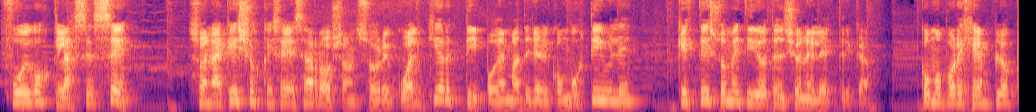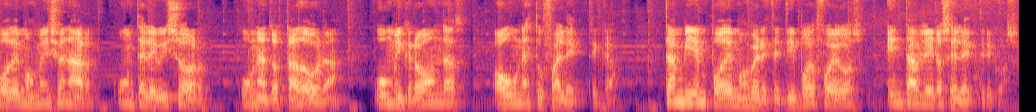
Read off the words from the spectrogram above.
Fuegos clase C son aquellos que se desarrollan sobre cualquier tipo de material combustible que esté sometido a tensión eléctrica, como por ejemplo podemos mencionar un televisor, una tostadora, un microondas o una estufa eléctrica. También podemos ver este tipo de fuegos en tableros eléctricos.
